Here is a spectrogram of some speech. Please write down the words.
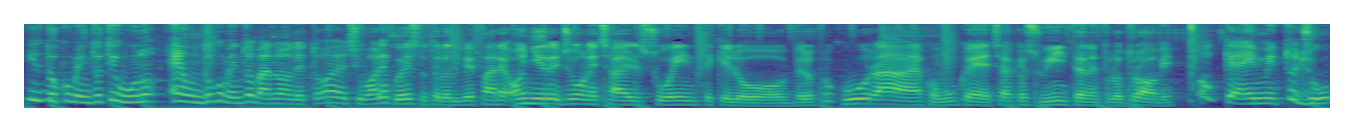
Il documento T1 è un documento, mi hanno detto, oh, ci vuole questo, te lo deve fare, ogni regione ha il suo ente che lo, ve lo procura, comunque cerca su internet, lo trovi. Ok, metto giù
